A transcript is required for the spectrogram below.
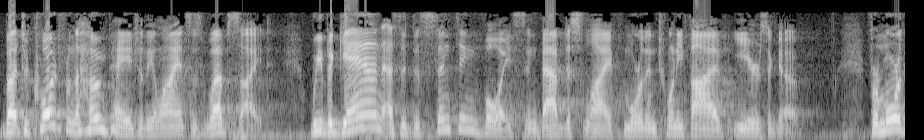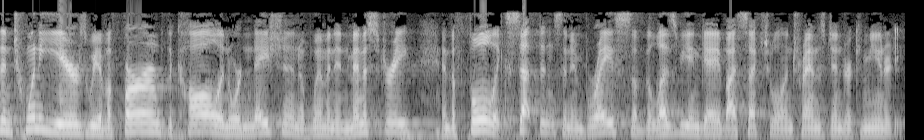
But to quote from the homepage of the Alliance's website, we began as a dissenting voice in Baptist life more than 25 years ago. For more than 20 years, we have affirmed the call and ordination of women in ministry and the full acceptance and embrace of the lesbian, gay, bisexual, and transgender community.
